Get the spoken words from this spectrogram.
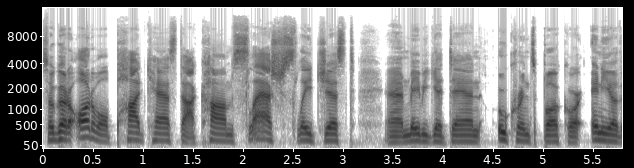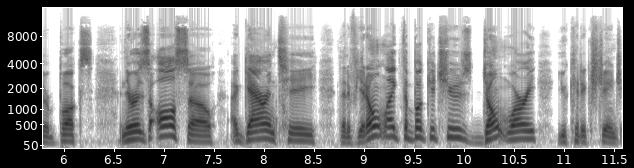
So go to audiblepodcast.com slash slategist and maybe get Dan Okrent's book or any other books. And there is also a guarantee that if you don't like the book you choose, don't worry. You could exchange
